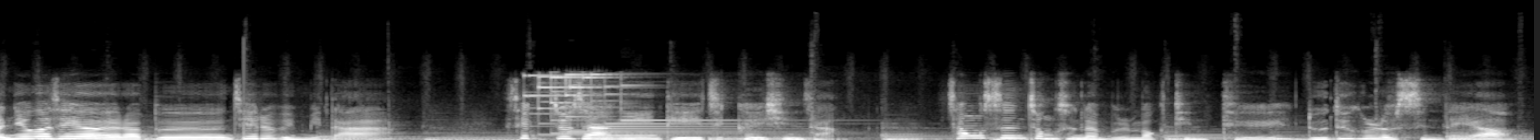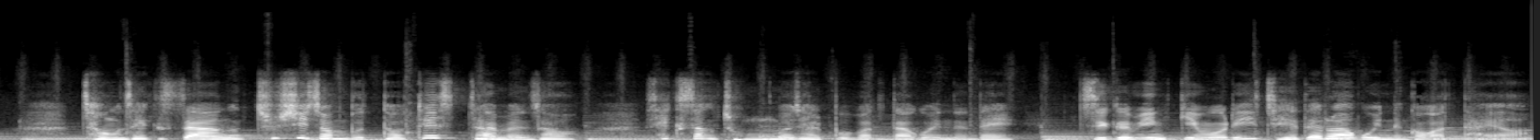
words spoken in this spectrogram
안녕하세요 여러분 체루비입니다. 색조장인 데이지클 신상 청순청순한 물먹 틴트 누드 글로스인데요. 정색상 출시 전부터 테스트하면서 색상 정말 잘 뽑았다고 했는데 지금 인기몰이 제대로 하고 있는 것 같아요.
